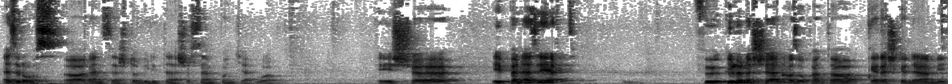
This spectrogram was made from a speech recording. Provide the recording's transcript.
ez rossz a rendszer stabilitása szempontjából. És éppen ezért fő, különösen azokat a kereskedelmi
